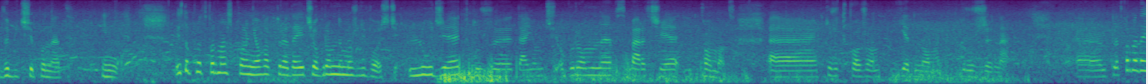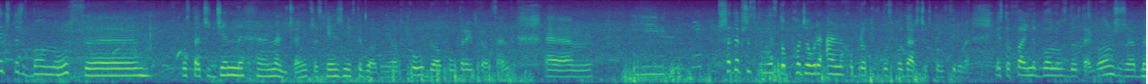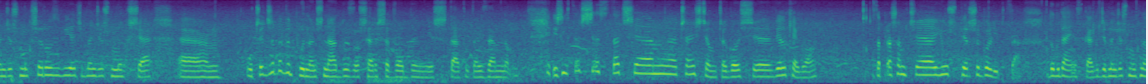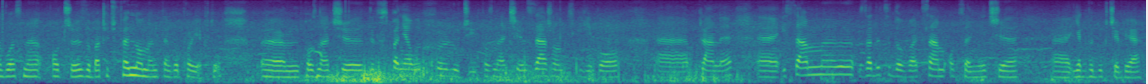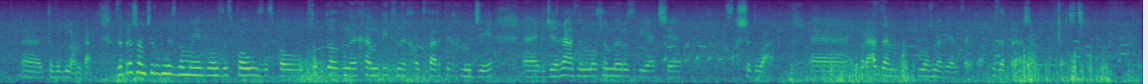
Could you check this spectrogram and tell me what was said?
wybić się ponad innych. Jest to platforma szkoleniowa, która daje Ci ogromne możliwości. Ludzie, którzy dają Ci ogromne wsparcie i pomoc, e, którzy tworzą jedną drużynę. E, Platforma daje Ci też bonus e, w postaci dziennych naliczeń przez 5 dni w tygodniu, od pół do 1,5%. Em, I przede wszystkim jest to podział realnych obrotów gospodarczych tej firmy. Jest to fajny bonus do tego, że będziesz mógł się rozwijać, będziesz mógł się em, uczyć, żeby wypłynąć na dużo szersze wody niż ta tutaj ze mną. Jeśli chcesz stać się częścią czegoś e, wielkiego, Zapraszam Cię już 1 lipca do Gdańska, gdzie będziesz mógł na własne oczy zobaczyć fenomen tego projektu, poznać e, tych wspaniałych ludzi, poznać zarząd i jego e, plany e, i sam zadecydować, sam ocenić, jak według Ciebie to wygląda. Zapraszam Cię również do mojego zespołu, zespołu cudownych, ambitnych, otwartych ludzi, gdzie razem możemy rozwijać się skrzydła. E, razem można więcej. Zapraszam. Cześć.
